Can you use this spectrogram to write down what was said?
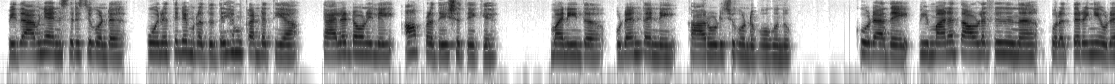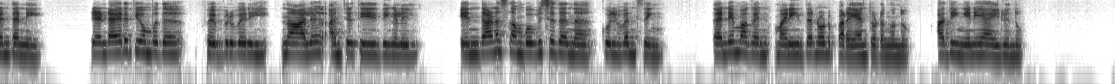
പിതാവിനെ അനുസരിച്ചുകൊണ്ട് പൂനത്തിന്റെ മൃതദേഹം കണ്ടെത്തിയ കാലഡോണിലെ ആ പ്രദേശത്തേക്ക് മനീത് ഉടൻ തന്നെ കാർ ഓടിച്ചു കൊണ്ടുപോകുന്നു. കൂടാതെ വിമാനത്താവളത്തിൽ നിന്ന് പുറത്തിറങ്ങിയ ഉടൻ തന്നെ രണ്ടായിരത്തി ഒമ്പത് ഫെബ്രുവരി നാല് അഞ്ച് തീയതികളിൽ എന്താണ് സംഭവിച്ചതെന്ന് കുൽവന്ത് സിംഗ് തന്റെ മകൻ മനീന്ദറിനോട് പറയാൻ തുടങ്ങുന്നു. അതിങ്ങനെയായിരുന്നു.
